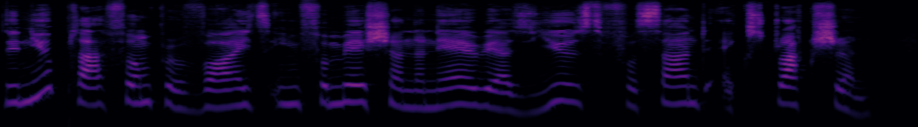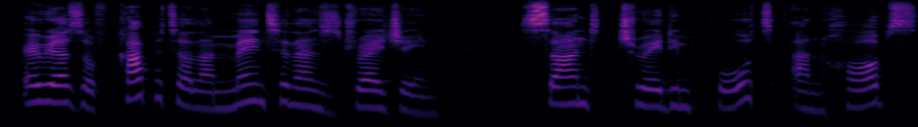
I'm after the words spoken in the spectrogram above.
The new platform provides information on areas used for sand extraction, areas of capital and maintenance dredging, sand trading ports and hubs,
